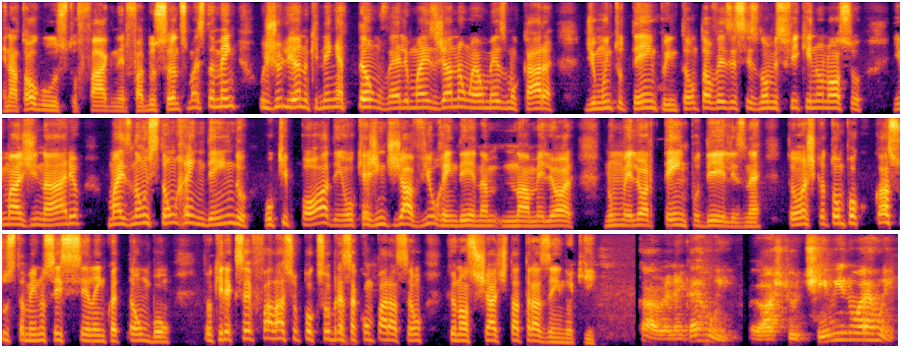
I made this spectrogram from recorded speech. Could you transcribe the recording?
Renato Augusto, Fagner, Fábio Santos, mas também o Juliano, que nem é tão velho, mas já não é o mesmo cara de muito tempo. Então, talvez esses nomes fiquem no nosso imaginário, mas não estão rendendo o que podem, ou que a gente já viu render na, na melhor, no melhor tempo deles, né? Então, acho que eu tô um pouco com assusto também. Não sei se esse elenco é tão bom. Então, eu queria que você falasse um pouco sobre essa comparação que o nosso chat está trazendo aqui. Cara, o elenco é ruim. Eu acho que o time não é ruim.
